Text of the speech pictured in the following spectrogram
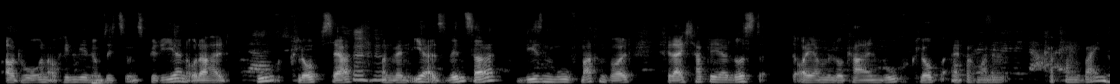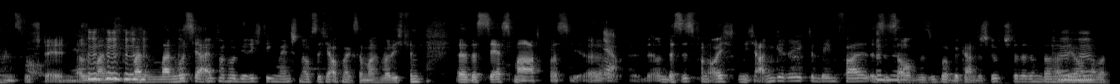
Autoren auch hingehen, um sich zu inspirieren oder halt Buchclubs, ja. Mhm. Und wenn ihr als Winzer diesen Move machen wollt, vielleicht habt ihr ja Lust, eurem lokalen Buchclub einfach mal eine Karton Wein hinzustellen. Also man, man, man, muss ja einfach nur die richtigen Menschen auf sich aufmerksam machen, weil ich finde äh, das sehr smart. Was, äh, ja. Und das ist von euch nicht angeregt in dem Fall. Es mhm. ist auch eine super bekannte Schriftstellerin, Donna mhm. Leon, aber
